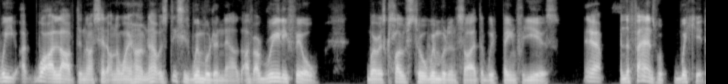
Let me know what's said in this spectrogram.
we, uh, what I loved, and I said it on the way home, that was this is Wimbledon now. I, I really feel we're as close to a Wimbledon side that we've been for years. yeah, And the fans were wicked.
